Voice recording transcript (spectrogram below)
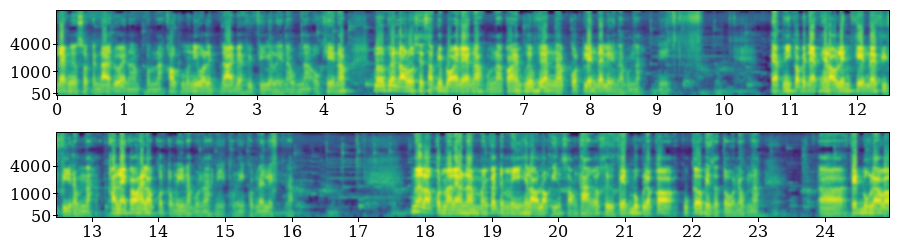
แลกเงินสดกันได้ด้วยนะครับผมนะเข้าทูมันนี่วอลเล็ตได้แบบฟรีๆกันเลยนะผมนะโอเคนะครับเมื่อเพื่อนๆดาวน์โหลดเสร็จสับเรียบร้อยแล้วนะผมนะก็ให้เพื่อนๆนะครับกดเล่นได้เลยนะผมนะนี่แอปนี้ก็เป็นแอปให้เราเล่นเกมได้ฟรีๆนะผมนะขั้นแรกก็ให้เรากดตรงนี้นะผมนะนี่ตรงนี้กดได้เลยนะครับเมื่อเรากดมาแล้วนะมันก็จะมีให้เราล็อกอิน 2 ทางก็คือ Facebook แล้วก็ Google Play Store นะผมนะ เอ่อ Facebook แล้วก็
